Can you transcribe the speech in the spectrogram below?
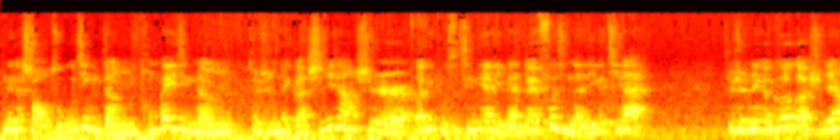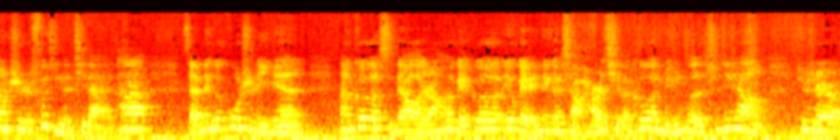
那个手足竞争、同辈竞争，就是那个实际上是俄狄浦斯情节里面对父亲的一个替代，就是那个哥哥实际上是父亲的期待，他在那个故事里面让哥哥死掉了，然后给哥又给那个小孩起了哥哥名字，实际上就是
